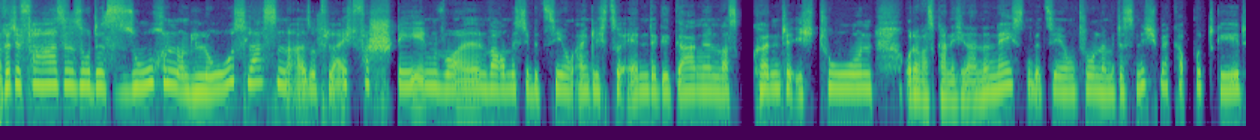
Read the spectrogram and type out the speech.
Dritte Phase, so das Suchen und Loslassen, also vielleicht verstehen wollen, warum ist die Beziehung eigentlich zu Ende gegangen, was könnte ich tun oder was kann ich in einer nächsten Beziehung tun, damit es nicht mehr kaputt geht.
